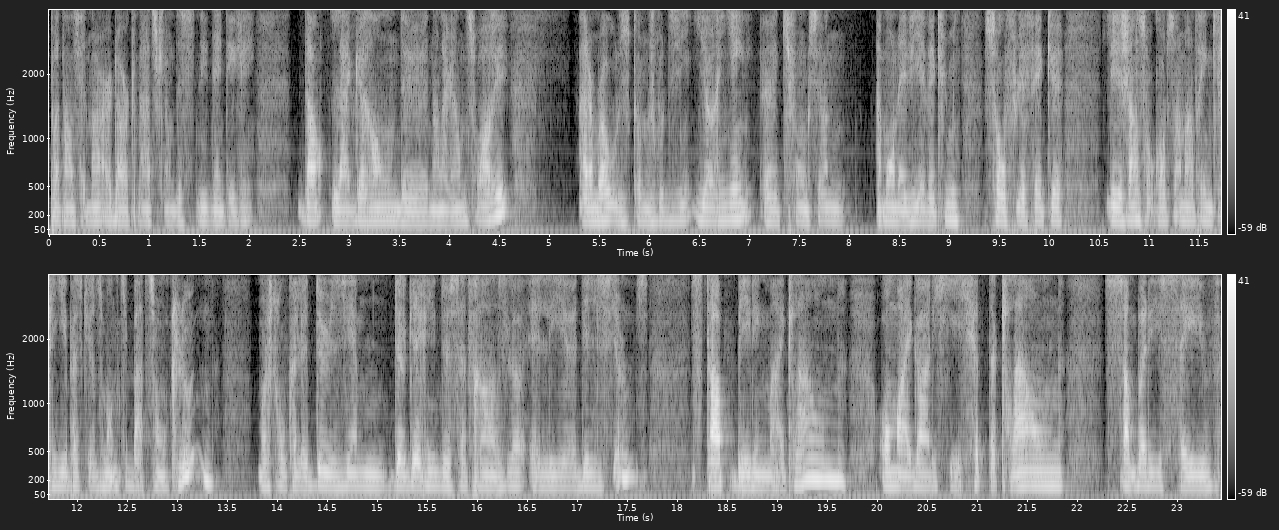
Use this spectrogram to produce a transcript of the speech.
potentiellement un dark match qu'ils ont décidé d'intégrer dans la grande, dans la grande soirée. Adam Rose, comme je vous dis, il n'y a rien euh, qui fonctionne, à mon avis, avec lui, sauf le fait que les gens sont continuellement en train de crier parce qu'il y a du monde qui bat son clown. Moi, je trouve que le deuxième degré de cette phrase-là, elle est euh, délicieuse. Stop beating my clown. Oh my God, he hit the clown. Somebody save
